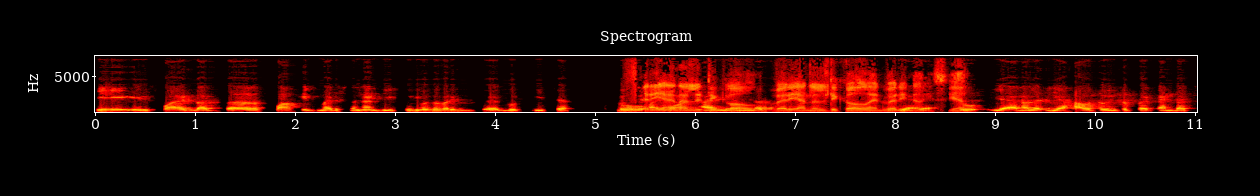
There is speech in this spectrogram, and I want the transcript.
he inspired that uh, spark in medicine, and he he was a very uh, good teacher. So very I want- I- analytical, that's- very analytical and very yeah, nice. Yeah. So, yeah, anal- yeah, how to interpret, and that's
